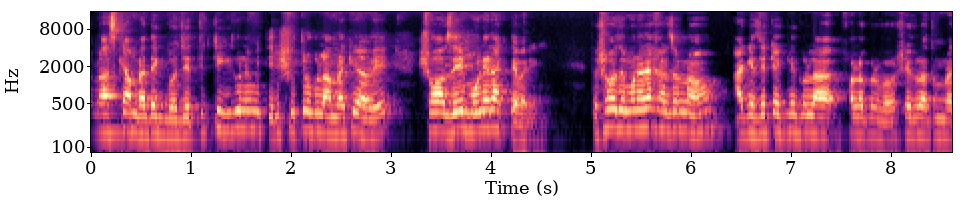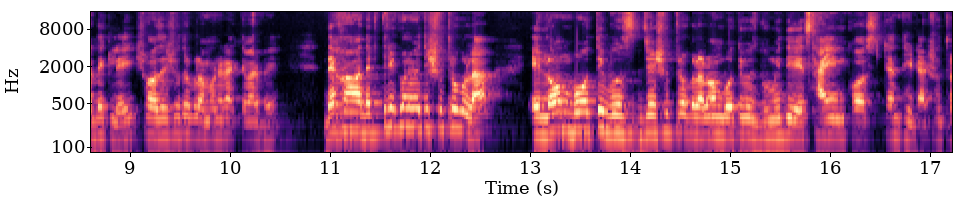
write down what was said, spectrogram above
চলো আজকে আমরা দেখব যে ত্রিকোণমিতির সূত্রগুলো আমরা কীভাবে সহজে মনে রাখতে পারি। তো সহজে মনে রাখার জন্য আগে যে টেকনিকগুলো ফলো করব, সেগুলো তোমরা দেখলেই সহজে সূত্রগুলো মনে রাখতে পারবে। দেখো আমাদের ত্রিকোণমিতির সূত্রগুলা, এই লম্ব অতিভুজ যে সূত্রগুলো লম্ব অতিভুজ ভূমি দিয়ে সাইন কস টেন থিটার সূত্র,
